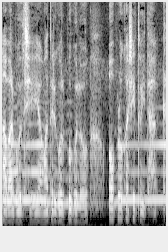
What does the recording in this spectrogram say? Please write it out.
আবার বলছি আমাদের গল্পগুলো অপ্রকাশিতই থাক।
